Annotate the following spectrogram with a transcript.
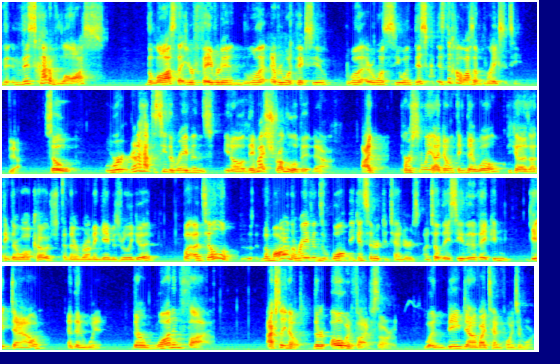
th- this kind of loss, the loss that you're favored in, the one that everyone picks you, the one that everyone wants to see you win. This is the kind of loss that breaks a team. Yeah. So we're gonna have to see the Ravens. You know, they might struggle a bit now. I personally, I don't think they will because I think they're well coached and their running game is really good. But until Lamar and the Ravens won't be considered contenders until they see that they can get down and then win. They're one and five. Actually, no, they're oh zero and five. Sorry, when being down by ten points or more.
